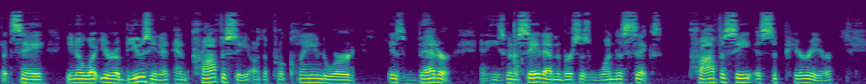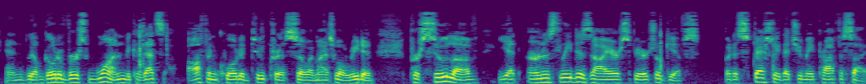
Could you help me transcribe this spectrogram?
but say, you know what, you're abusing it, and prophecy or the proclaimed word is better. And he's going to say that in verses 1 to 6 prophecy is superior. And we'll go to verse one because that's often quoted too, Chris, so I might as well read it. Pursue love, yet earnestly desire spiritual gifts, but especially that you may prophesy.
